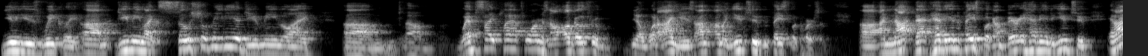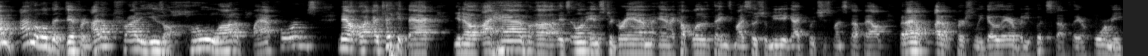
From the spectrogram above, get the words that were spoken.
you use weekly? Um, do you mean like social media? Do you mean like um, um, website platforms? And I'll, I'll, go through, you know, what I use. I'm, I'm a YouTube and Facebook person. Uh, I'm not that heavy into Facebook. I'm very heavy into YouTube and I'm, I'm a little bit different. I don't try to use a whole lot of platforms. Now I take it back you know, I have, uh, it's on Instagram and a couple other things. My social media guy pushes my stuff out, but I don't, I don't personally go there, but he puts stuff there for me.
